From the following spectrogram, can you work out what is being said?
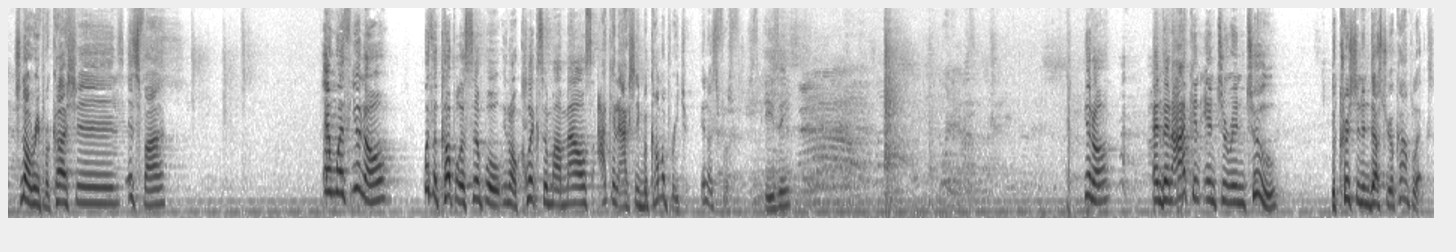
There's no repercussions. It's fine. And with, you know, with a couple of simple, you know, clicks of my mouse, I can actually become a preacher. You know, it's easy. You know, and then I can enter into the Christian industrial complex.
